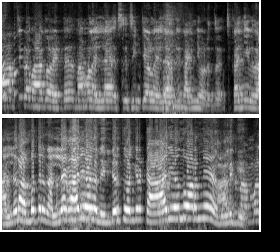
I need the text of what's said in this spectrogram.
പാർട്ടിയുടെ ഭാഗമായിട്ട് നമ്മളെല്ലാ സിറ്റികളിലെ എല്ലാവർക്കും കഞ്ഞി കൊടുത്ത് കഞ്ഞി അല്ലട അമ്പത്തിന് നല്ല കാര്യമാണ്. നിന്റെ അടുത്ത് ഭയങ്കര കാര്യം എന്ന് പറഞ്ഞേ പുള്ളിക്ക്. നമ്മൾ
